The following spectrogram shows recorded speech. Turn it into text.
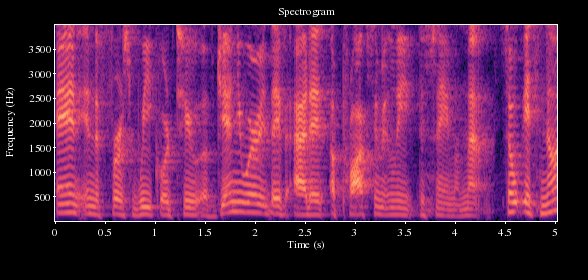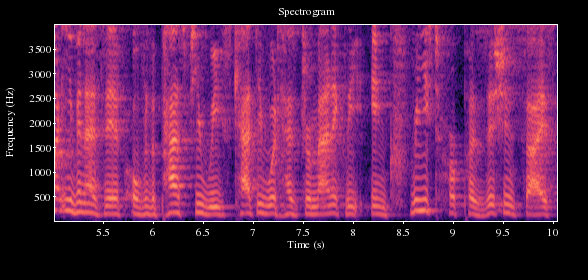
and in the first week or two of January, they've added approximately the same amount. So it's not even as if over the past few weeks, Cathie Wood has dramatically increased her position size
